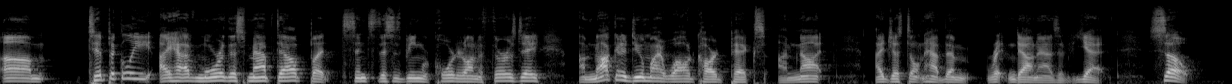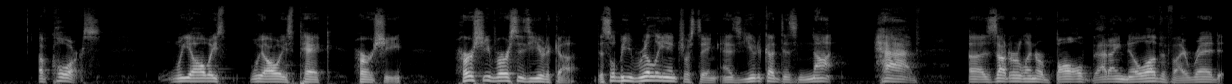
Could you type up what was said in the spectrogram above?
um, typically I have more of this mapped out, but since this is being recorded on a Thursday, I'm not going to do my wild card picks. I'm not. I just don't have them written down as of yet. So, of course, we always we always pick Hershey. Hershey versus Utica. This will be really interesting as Utica does not have uh, Zetterlund or Ball that I know of. If I read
